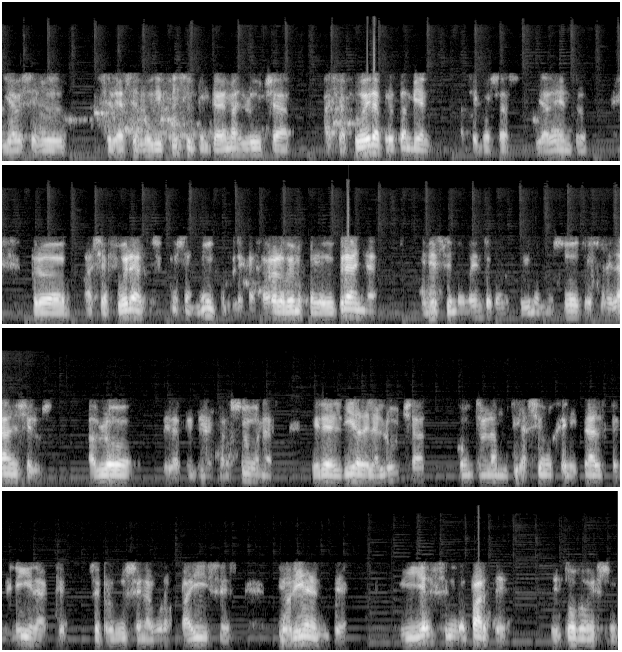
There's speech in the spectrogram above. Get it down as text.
Y a veces se le hace muy difícil porque además lucha hacia afuera, pero también hace cosas de adentro pero hacia afuera son cosas muy complejas. Ahora lo vemos con lo de Ucrania, en ese momento cuando estuvimos nosotros con el Ángelus, habló de la trata de personas, era el día de la lucha contra la mutilación genital femenina que se produce en algunos países de Oriente, y él siendo parte de todo eso,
